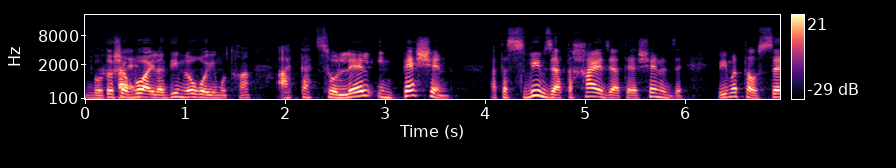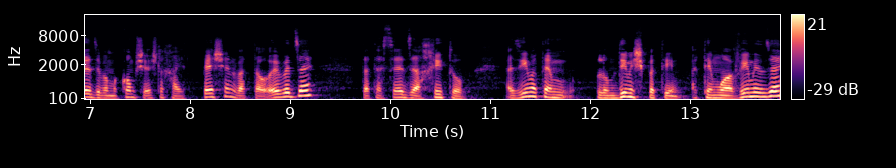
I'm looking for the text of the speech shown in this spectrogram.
באותו שבוע הילדים לא רואים אותך, אתה צולל עם passion, אתה סביב זה, אתה חי את זה, אתה ישן את זה. ואם אתה עושה את זה במקום שיש לך את passion ואתה אוהב את זה, אתה תעשה את זה הכי טוב. אז אם אתם לומדים משפטים, אתם אוהבים את זה,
